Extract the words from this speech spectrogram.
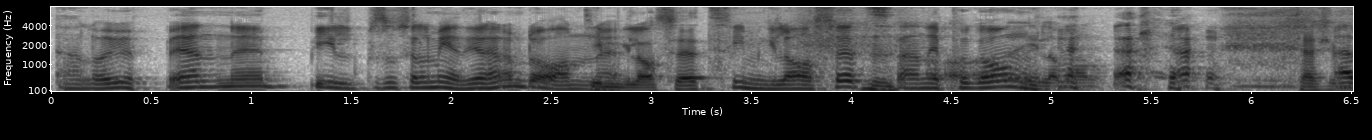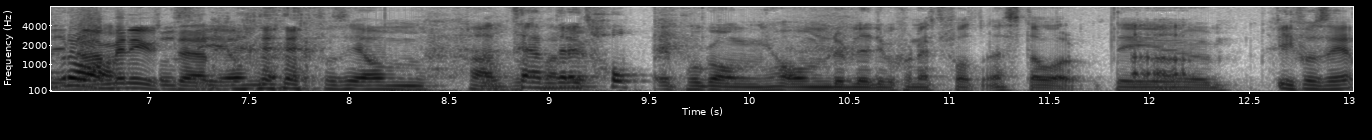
han la ju upp en eh, bild på sociala medier häromdagen. Timglaset. Timglaset. Han är på Ja, gång. man. Kanske Ja, blir några Får minuter. se om, får se om han Han tänder ett hopp. är på gång om det blir division 1 för nästa år. Det är ju... Vi får se.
